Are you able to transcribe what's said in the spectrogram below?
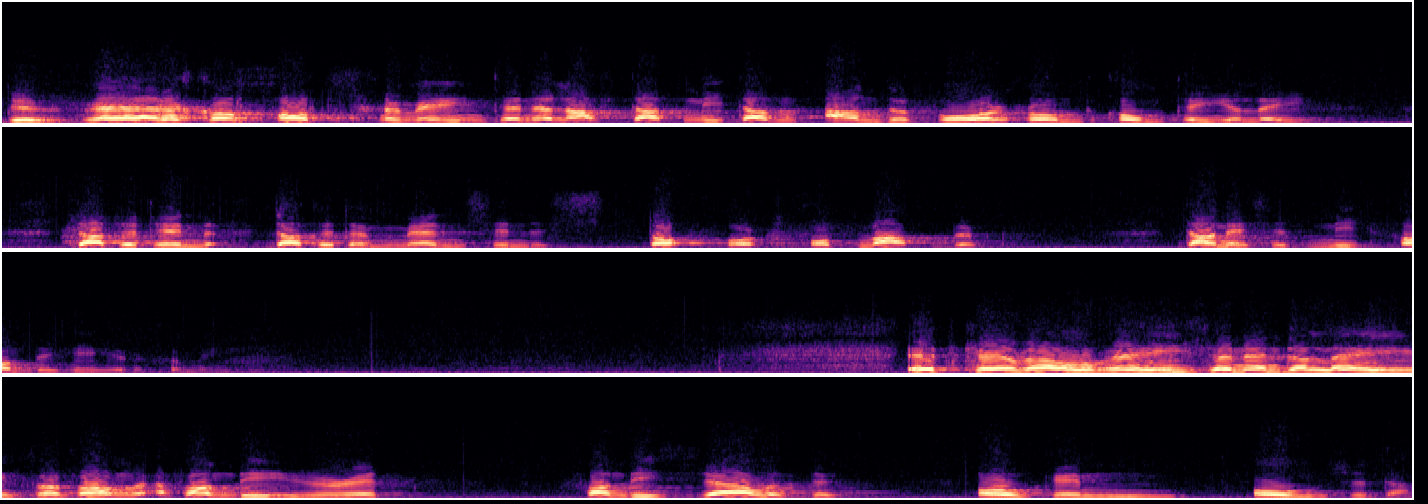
De werken godsgemeente en als dat niet aan, aan de voorgrond komt in je leven. Dat het, in, dat het een mens in de stof voor God laat bukken. Dan is het niet van de Heer gemeente. Het kan wel wezen in de leven van, van die rit. Van diezelfde. Ook in onze dag.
